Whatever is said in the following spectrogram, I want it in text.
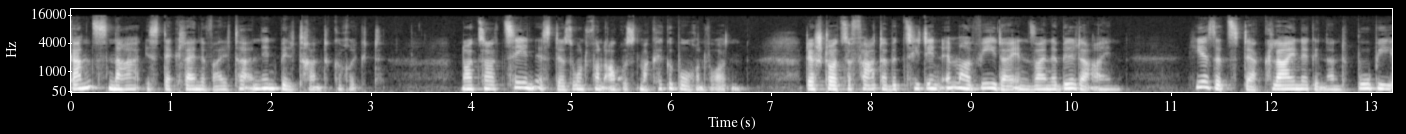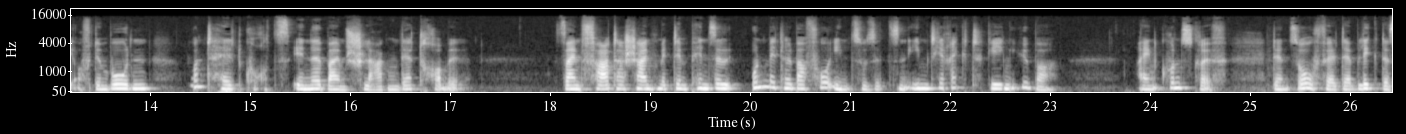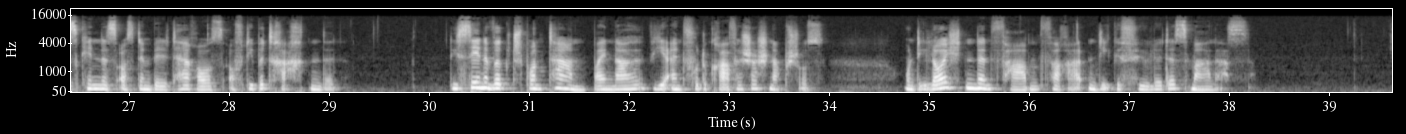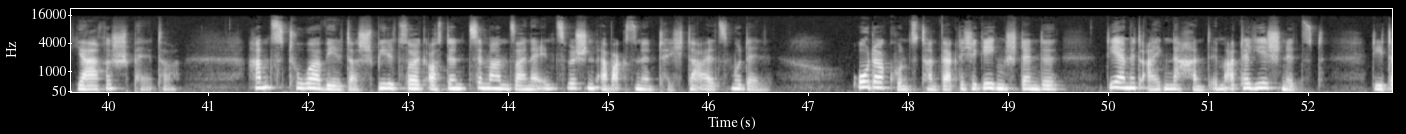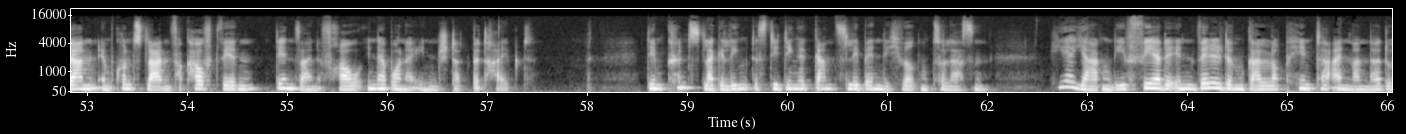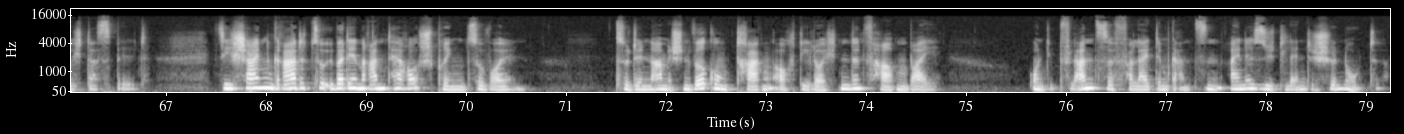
Ganz nah ist der kleine Walter an den Bildrand gerückt. 1910 ist der Sohn von August Macke geboren worden. Der stolze Vater bezieht ihn immer wieder in seine Bilder ein. Hier sitzt der Kleine, genannt Bubi, auf dem Boden und hält kurz inne beim Schlagen der Trommel. Sein Vater scheint mit dem Pinsel unmittelbar vor ihm zu sitzen, ihm direkt gegenüber. Ein Kunstgriff, denn so fällt der Blick des Kindes aus dem Bild heraus auf die Betrachtenden. Die Szene wirkt spontan, beinahe wie ein fotografischer Schnappschuss. Und die leuchtenden Farben verraten die Gefühle des Malers. Jahre später. Hans Thua wählt das Spielzeug aus den Zimmern seiner inzwischen erwachsenen Töchter als Modell. Oder kunsthandwerkliche Gegenstände, die er mit eigener Hand im Atelier schnitzt, die dann im Kunstladen verkauft werden, den seine Frau in der Bonner Innenstadt betreibt. Dem Künstler gelingt es, die Dinge ganz lebendig wirken zu lassen. Hier jagen die Pferde in wildem Galopp hintereinander durch das Bild. Sie scheinen geradezu über den Rand herausspringen zu wollen. Zur dynamischen Wirkung tragen auch die leuchtenden Farben bei. Und die Pflanze verleiht dem Ganzen eine südländische Note.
